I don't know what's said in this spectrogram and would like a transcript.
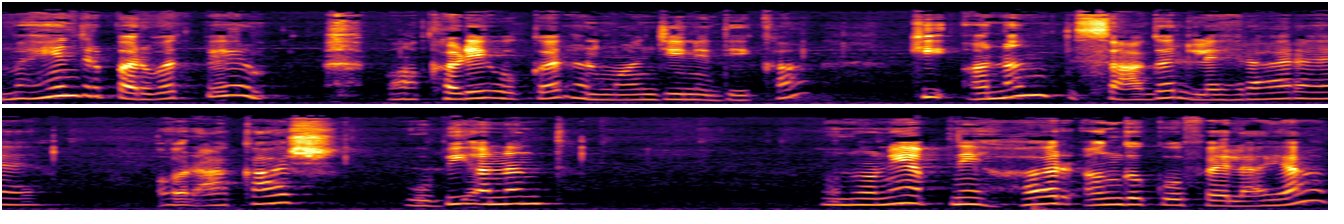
महेंद्र पर्वत पे वहाँ खड़े होकर हनुमान जी ने देखा कि अनंत सागर लहरा रहा है और आकाश वो भी अनंत। उन्होंने अपने हर अंग को फैलाया,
